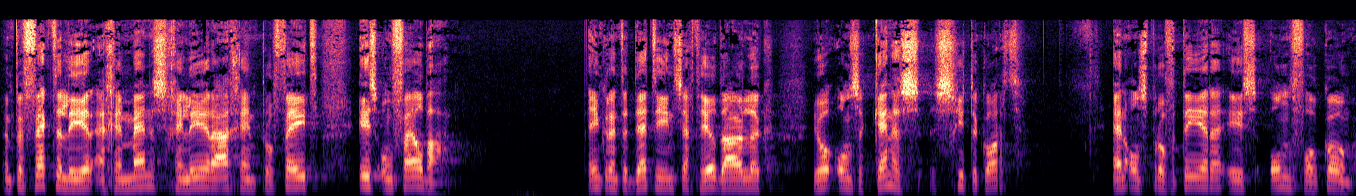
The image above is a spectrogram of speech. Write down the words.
een perfecte leer en geen mens, geen leraar, geen profeet is onfeilbaar. 1 Korinther 13 zegt heel duidelijk, joh, onze kennis schiet tekort en ons profeteren is onvolkomen.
